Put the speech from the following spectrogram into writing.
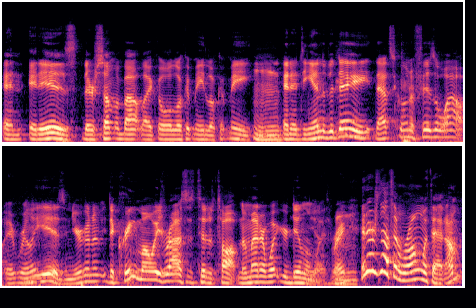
And it is there's something about like oh look at me, look at me. Mhm. And at the end of the day, that's going to fizzle out. It really is. And you're going to the cream always rises to the top, no matter what you're dealing Yeah. with, right? Mhm. And there's nothing wrong with that. I'm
